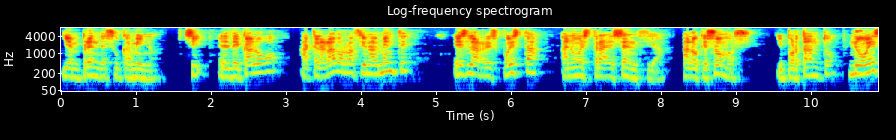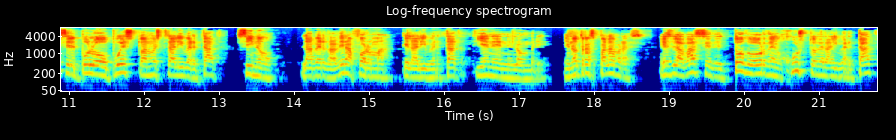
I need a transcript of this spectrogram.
y emprende su camino. Sí, el decálogo, aclarado racionalmente, es la respuesta a nuestra esencia, a lo que somos, y por tanto no es el polo opuesto a nuestra libertad, sino la verdadera forma que la libertad tiene en el hombre. En otras palabras, es la base de todo orden justo de la libertad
